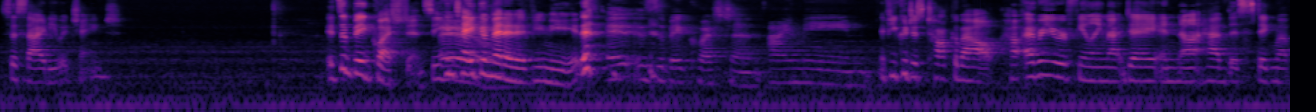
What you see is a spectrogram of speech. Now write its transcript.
society would change? It's a big question, so you can take a minute if you need. It is a big question. I mean, if you could just talk about however you were feeling that day and not have this stigma of,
